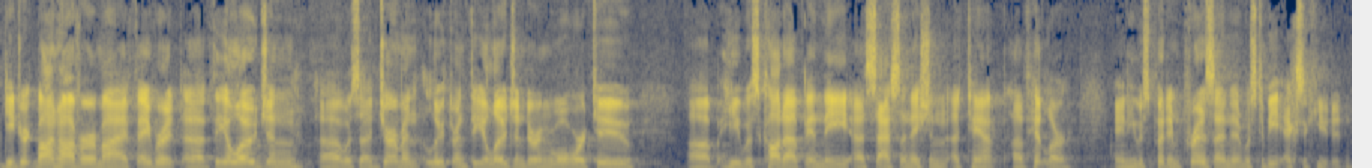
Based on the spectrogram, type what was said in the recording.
Dietrich Bonhoeffer, my favorite uh, theologian, uh, was a German Lutheran theologian during World War II. Uh, he was caught up in the assassination attempt of Hitler, and he was put in prison and was to be executed.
